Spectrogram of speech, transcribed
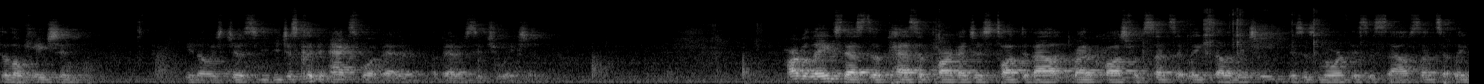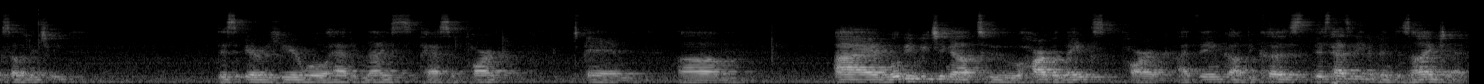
the location, you know, it's just, you just couldn't ask for a better, a better situation. Harbor Lakes, that's the passive park I just talked about, right across from Sunset Lakes Elementary. This is north, this is south, Sunset Lakes Elementary. This area here will have a nice passive park. And um, I will be reaching out to Harbor Lakes Park, I think, uh, because this hasn't even been designed yet.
